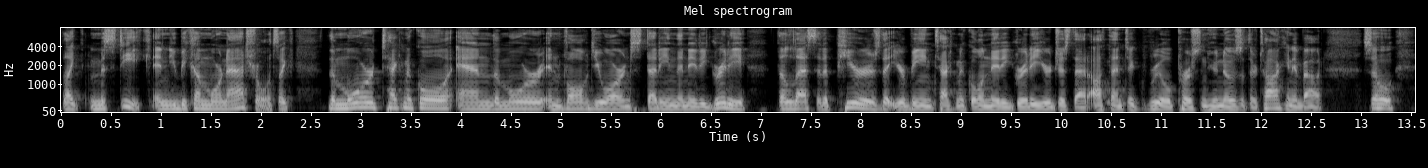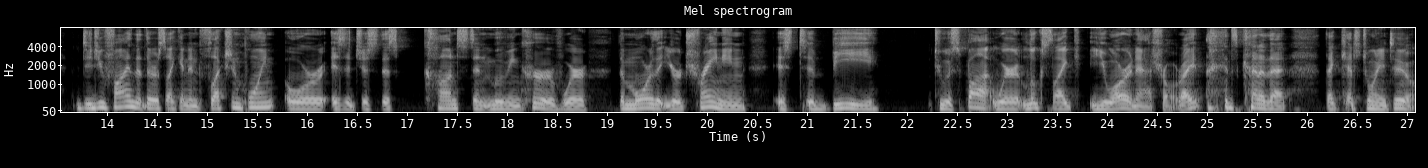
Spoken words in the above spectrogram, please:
like mystique and you become more natural. It's like the more technical and the more involved you are in studying the nitty gritty, the less it appears that you're being technical and nitty gritty. You're just that authentic, real person who knows what they're talking about. So, did you find that there's like an inflection point, or is it just this constant moving curve where the more that you're training is to be to a spot where it looks like you are a natural, right? It's kind of that that catch 22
